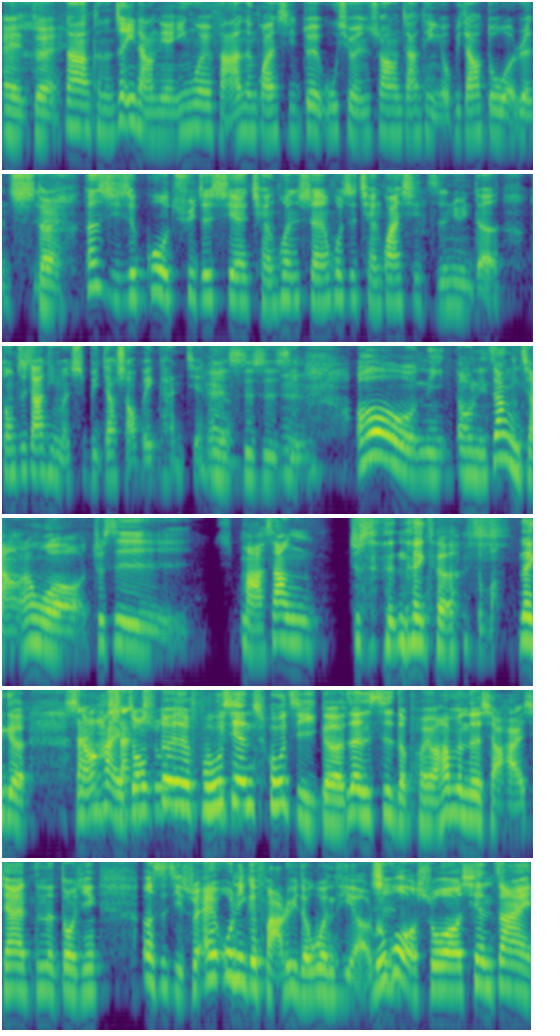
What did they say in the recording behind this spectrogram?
哎，对。那可能这一两年因为法案的关系，对无血缘双家庭有比较多的认识。对。但是其实过去这些前婚生或是前关系子女的同志家庭们是比较少被看见的。嗯，是是是。嗯、哦，你哦，你这样讲让我就是马上。就是那个 什么，那个脑海中对浮现出几个认识的朋友，嗯、他们的小孩现在真的都已经二十几岁。哎、欸，问你一个法律的问题啊，如果说现在，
